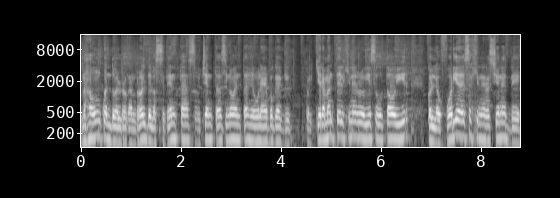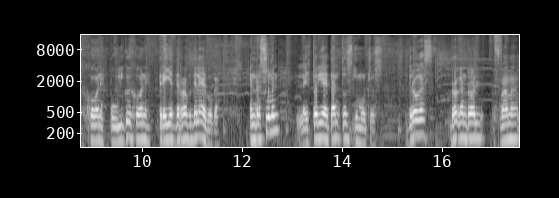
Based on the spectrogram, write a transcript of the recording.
más aún cuando el rock and roll de los 70s, 80s y 90s es una época que cualquier amante del género le hubiese gustado vivir con la euforia de esas generaciones de jóvenes públicos y jóvenes estrellas de rock de la época. En resumen, la historia de tantos y muchos. Drogas, rock and roll, fama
